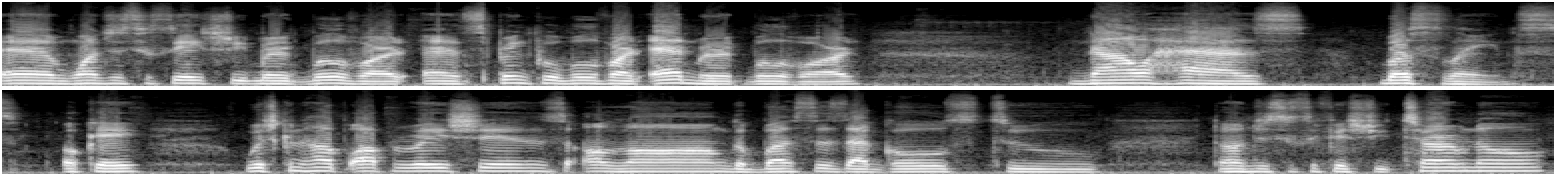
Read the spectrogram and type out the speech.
and 168th Street, Merrick Boulevard, and Springfield Boulevard and Merrick Boulevard now has bus lanes. Okay, which can help operations along the buses that goes to the 165th Street Terminal,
